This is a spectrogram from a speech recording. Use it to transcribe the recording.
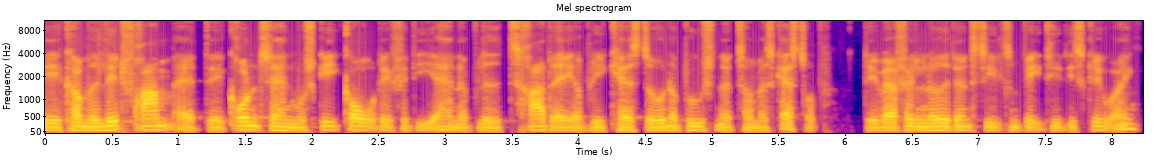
det er kommet lidt frem, at øh, grunden til, at han måske går, det er fordi, at han er blevet træt af at blive kastet under bussen af Thomas Kastrup. Det er i hvert fald noget i den stil, som BT de skriver, ikke?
